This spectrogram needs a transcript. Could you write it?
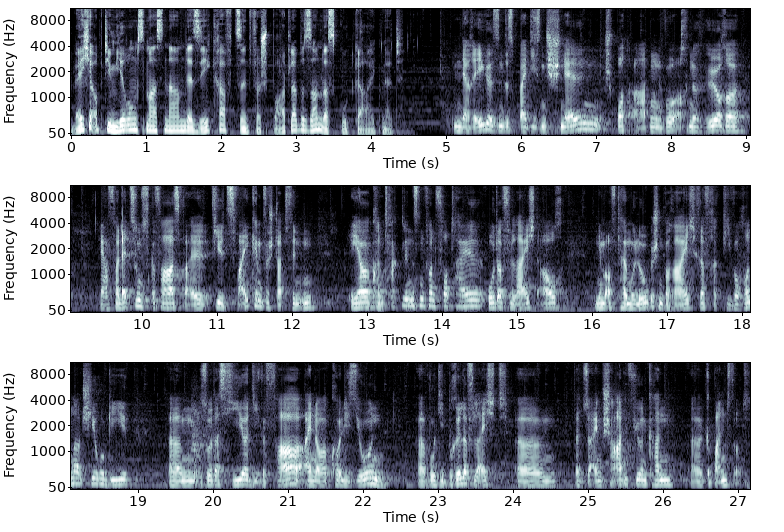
Welche Optimierungsmaßnahmen der Sehkraft sind für Sportler besonders gut geeignet? In der Regel sind es bei diesen schnellen Sportarten, wo auch eine höhere ja, Verletzungsgefahr ist, weil viel Zweikämpfe stattfinden, eher Kontaktlinsen von Vorteil oder vielleicht auch in dem ophthalmologischen Bereich refraktive Hornhautchirurgie, ähm, sodass hier die Gefahr einer Kollision, äh, wo die Brille vielleicht ähm, dann zu einem Schaden führen kann, äh, gebannt wird.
